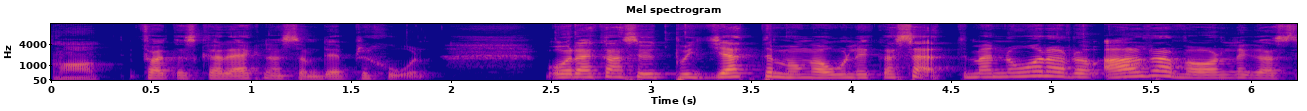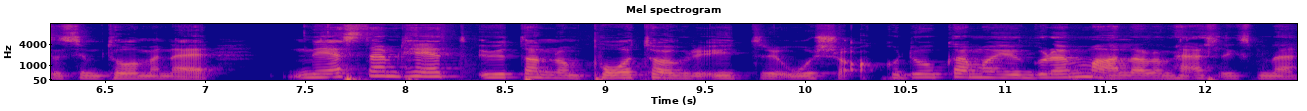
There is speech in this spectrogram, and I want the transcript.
Ja. för att det ska räknas som depression. Och den kan se ut på jättemånga olika sätt, men några av de allra vanligaste symptomen är nedstämdhet utan någon påtaglig yttre orsak. Och då kan man ju glömma alla de här liksom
